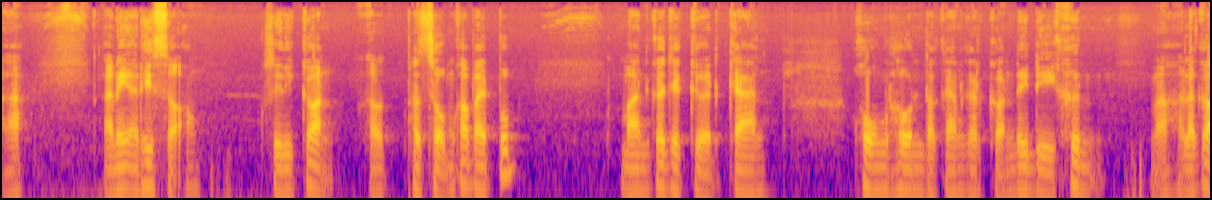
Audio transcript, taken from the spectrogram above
นะอันนี้อันที่สองซิลิคอนเราผสมเข้าไปปุ๊บ มันก็จะเกิดการคงทนต่อการกัดกร่อนได้ดีขึ้นนะแล้วก็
